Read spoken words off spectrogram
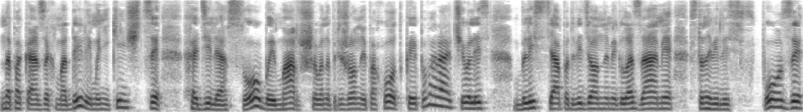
На показах моделей манекенщицы ходили особой, маршево напряженной походкой, поворачивались, блестя подведенными глазами, становились в позы,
